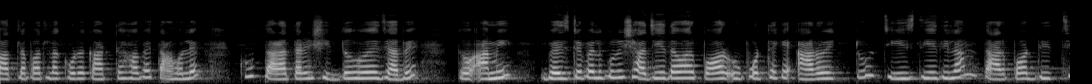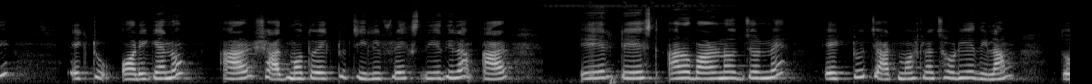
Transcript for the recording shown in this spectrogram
পাতলা পাতলা করে কাটতে হবে, তাহলে খুব তাড়াতাড়ি সিদ্ধ হয়ে যাবে। তো আমি ভেজিটেবলগুলি সাজিয়ে দেওয়ার পর উপর থেকে আরও একটু চিজ দিয়ে দিলাম। তারপর দিচ্ছি একটু অরিগ্যানো আর স্বাদ মতো একটু চিলি ফ্লেক্স দিয়ে দিলাম। আর এর টেস্ট আরও বাড়ানোর জন্যে একটু চাট মশলা ছড়িয়ে দিলাম। তো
